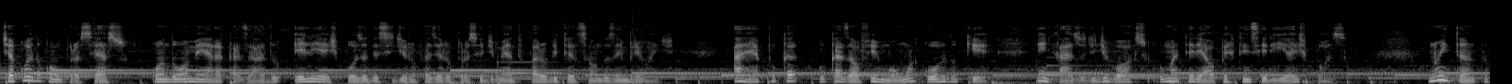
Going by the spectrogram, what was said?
De acordo com o processo, quando o homem era casado, ele e a esposa decidiram fazer o procedimento para obtenção dos embriões. À época, o casal firmou um acordo que, em caso de divórcio, o material pertenceria à esposa. No entanto,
